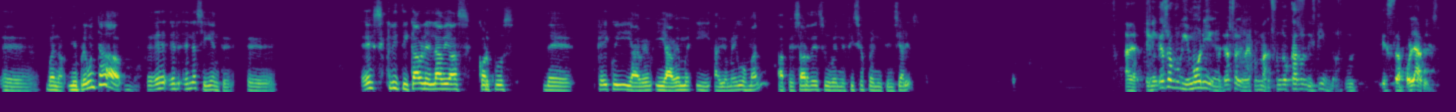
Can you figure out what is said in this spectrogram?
Eh, bueno, mi pregunta es, la siguiente. Eh, ¿Es criticable el habeas corpus de Keiko y, Abiome Guzmán a pesar de sus beneficios penitenciarios? A ver, en el caso de Fujimori y en el caso de Guzmán son dos casos distintos, extrapolables.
